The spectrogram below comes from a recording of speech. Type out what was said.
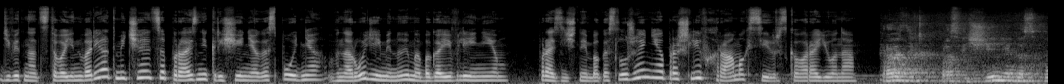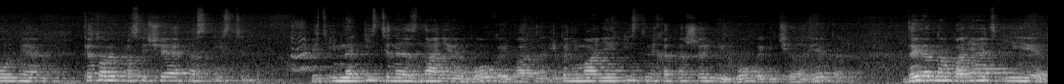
19 января отмечается праздник Крещения Господня, в народе именуемый Богоявлением. Праздничные богослужения прошли в храмах Сиверского района. Праздник просвещения Господня, который просвещает нас истину. Ведь именно истинное знание Бога и понимание истинных отношений Бога и человека дает нам понять и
